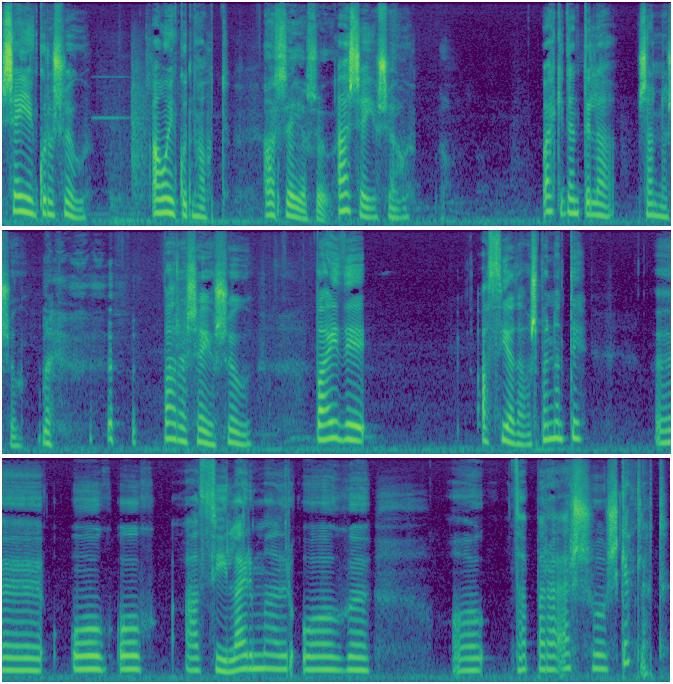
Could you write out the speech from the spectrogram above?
segja einhverju sögu á einhvern hátt. Að segja sögu? Að segja sögu. Og ekkit endilega sanna sögu. Bara að segja sögu bæði að því að það var spennandi uh, og, og að því læri maður og, uh, og það bara er svo skemmtlegt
